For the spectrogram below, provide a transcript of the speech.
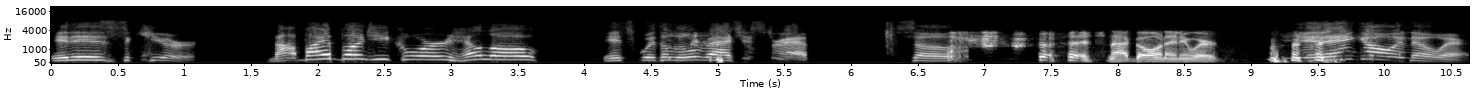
it is secure, not by a bungee cord. Hello, it's with a little ratchet strap. So it's not going anywhere. it ain't going nowhere.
